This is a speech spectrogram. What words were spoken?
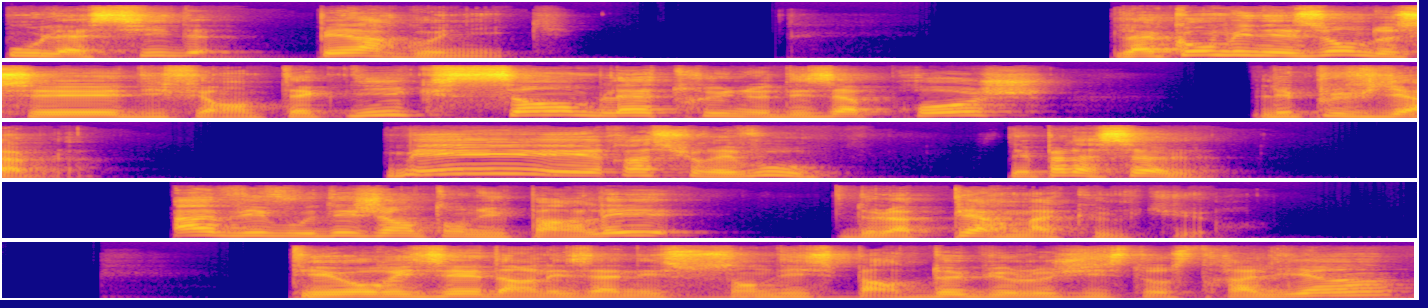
ou l'acide pélargonique. La combinaison de ces différentes techniques semble être une des approches les plus viables. Mais rassurez-vous, ce n'est pas la seule. Avez-vous déjà entendu parler de la permaculture? Théorisée dans les années 70 par deux biologistes australiens,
